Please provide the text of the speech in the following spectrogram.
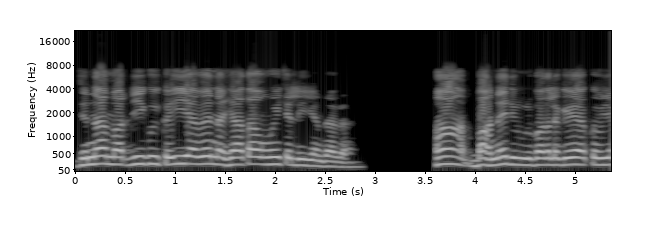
ਜਿੰਨਾ ਮਰਜ਼ੀ ਕੋਈ ਕਹੀ ਜਾਵੇ ਨਸ਼ਾ ਤਾਂ ਉਵੇਂ ਹੀ ਚੱਲੀ ਜਾਂਦਾਗਾ। ਹਾਂ ਬਹਾਨੇ ਜ਼ਰੂਰ ਬਦਲ ਗਏ ਆ ਕੋਈ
